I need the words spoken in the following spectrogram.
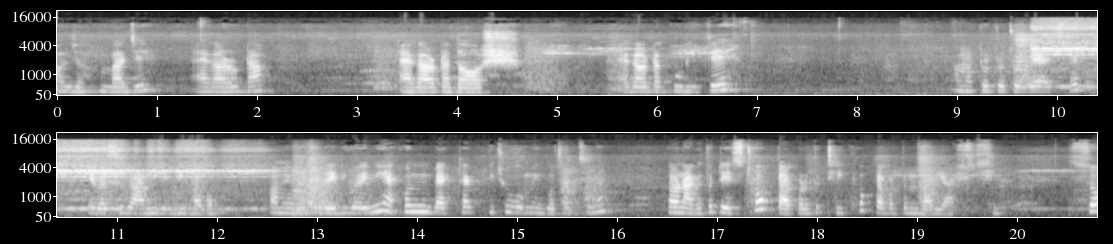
ওই যে বাজে এগারোটা এগারোটা দশ, এগারোটা কুড়িতে আমার টোটো চলে আসবে। এবার শুধু আমি রেডি হব। আমি এবার রেডি হইনি এখন ব্যাগ ট্যাগ কিছু আমি গোছাচ্ছি না। কারণ আগে তো টেস্ট হোক তারপরে তো ঠিক হোক তারপর তো আমি বাড়ি আসছি। সো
